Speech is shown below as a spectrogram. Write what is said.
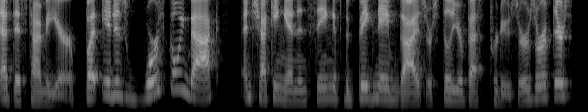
at this time of year, but it is worth going back and checking in and seeing if the big name guys are still your best producers or if there's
